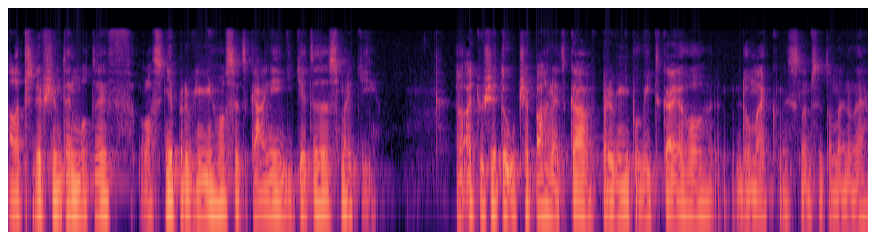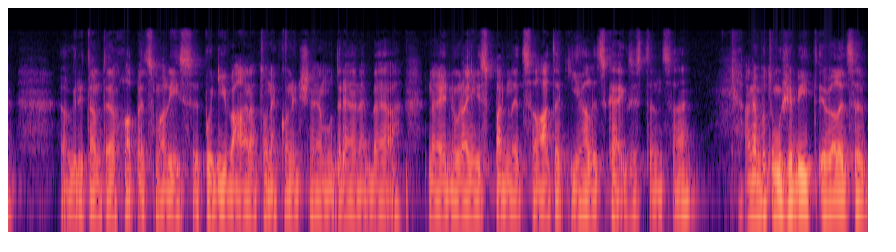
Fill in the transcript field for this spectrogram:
ale především ten motiv vlastně prvního setkání dítěte ze smrtí. No, ať už je to u Čepa hnedka první povídka jeho Domek, myslím se to jmenuje, kdy tam ten chlapec malý se podívá na to nekonečné modré nebe a najednou na ní spadne celá ta tíha lidské existence. A nebo to může být i velice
